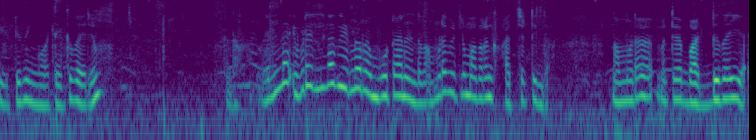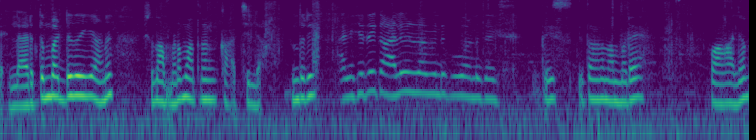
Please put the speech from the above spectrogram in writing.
വീട്ടിൽ നിന്ന് ഇങ്ങോട്ടേക്ക് വരും. കണ്ടോ? എല്ലാ ഇവിടെ എല്ലാ വീട്ടിലും റംബൂട്ടാനുണ്ട് നമ്മുടെ വീട്ടിൽ മാത്രം കാച്ചിട്ടില്ല. നമ്മുടെ മറ്റേ ബഡ് തൈയാണ് എല്ലായിടത്തും ബഡ് തൈയാണ്. പക്ഷെ നമ്മുടെ മാത്രം കാച്ചില്ല. എന്തൊരു അനിശ്ചിത കാൽ കഴുകാൻ വേണ്ടി പോവാണ് ഗൈസ് ഗൈസ് ഇതാണ് നമ്മുടെ പാലം.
